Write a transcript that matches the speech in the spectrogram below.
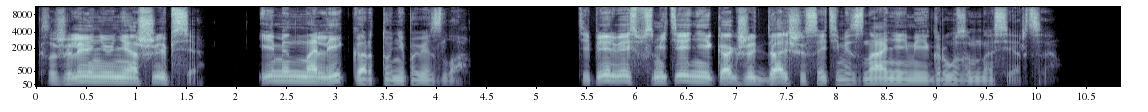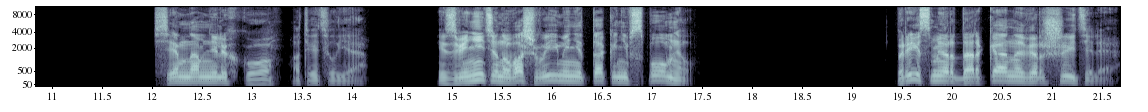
К сожалению, не ошибся. Именно Ликкарту не повезло. Теперь весь в смятении, как жить дальше с этими знаниями и грузом на сердце. «Всем нам нелегко», — ответил я. Извините, но вашего имени так и не вспомнил. Присмер Даркана Вершителя.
